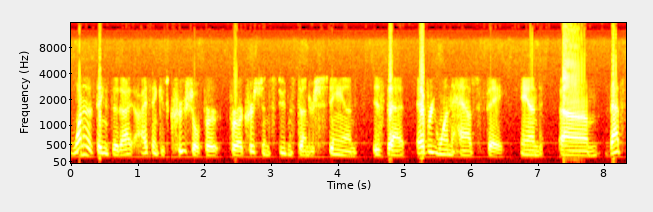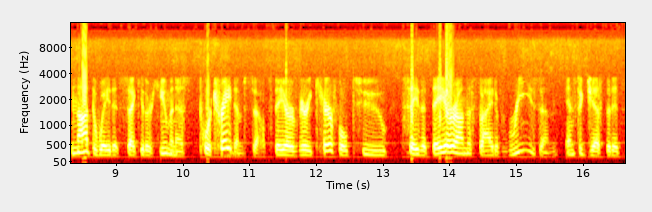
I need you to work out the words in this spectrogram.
one of the things that I, I think is crucial for for our Christian students to understand is that everyone has faith, and um, that's not the way that secular humanists portray themselves. They are very careful to say that they are on the side of reason and suggest that it's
